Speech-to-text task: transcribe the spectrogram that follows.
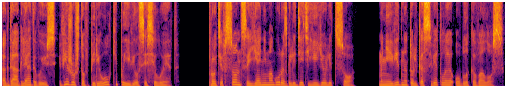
Когда оглядываюсь, вижу, что в переулке появился силуэт. Против солнца я не могу разглядеть ее лицо. Мне видно только светлое облако волос.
